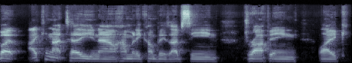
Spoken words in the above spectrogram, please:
but I cannot tell you now how many companies I've seen dropping like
